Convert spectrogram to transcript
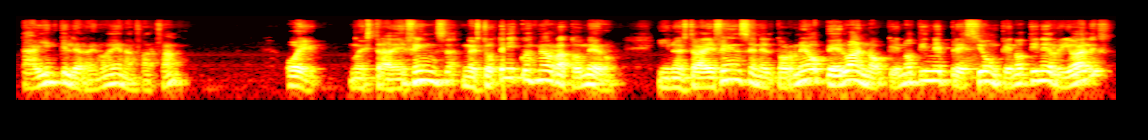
¿Está bien que le renueven a Farfán? Oye, nuestra defensa, nuestro técnico es medio ratonero. Y nuestra defensa en el torneo peruano, que no tiene presión, que no tiene rivales,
